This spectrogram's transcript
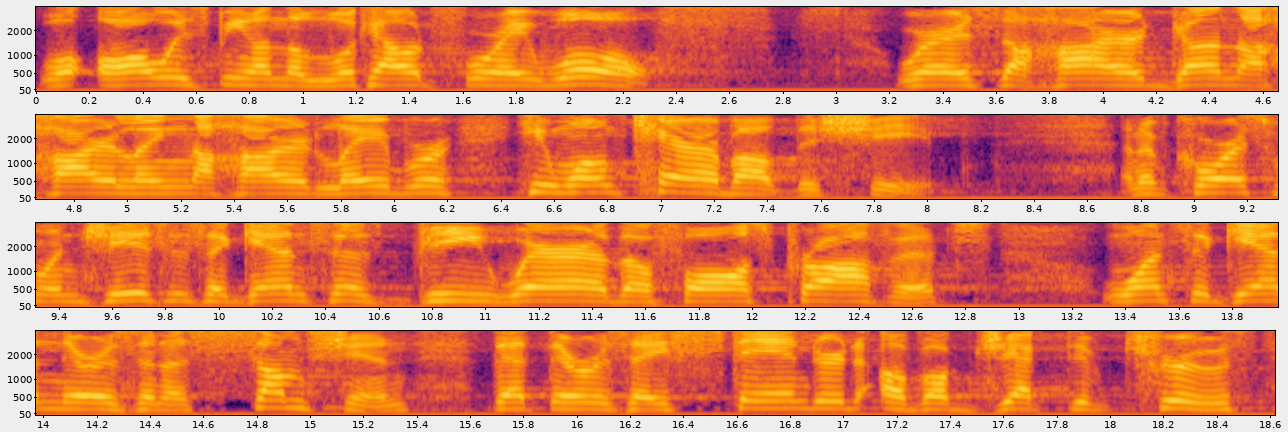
will always be on the lookout for a wolf. Whereas the hired gun, the hireling, the hired laborer, he won't care about the sheep. And of course, when Jesus again says, Beware the false prophets, once again, there is an assumption that there is a standard of objective truth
